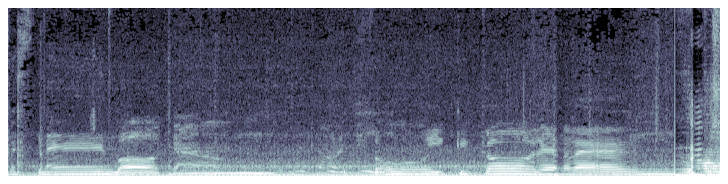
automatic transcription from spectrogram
must the man walk down? So you could call him a man. My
